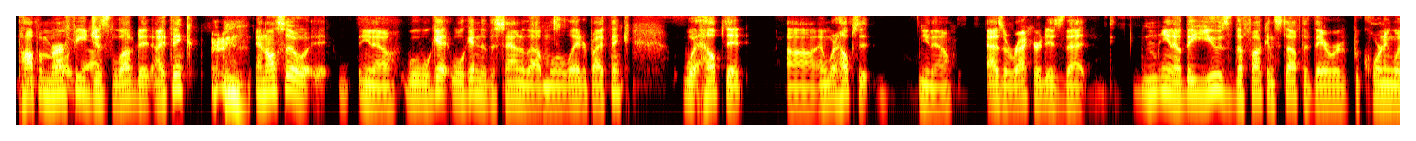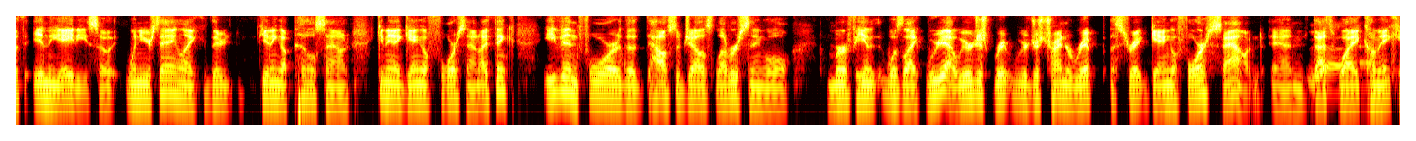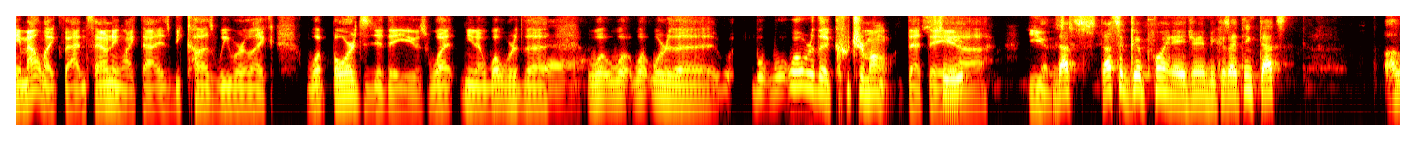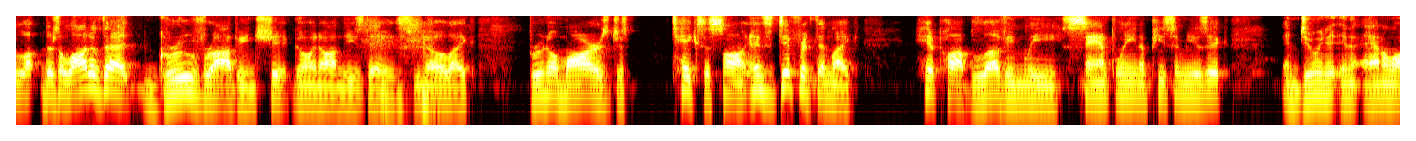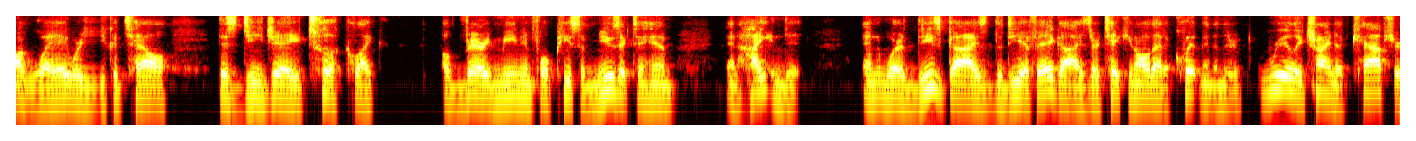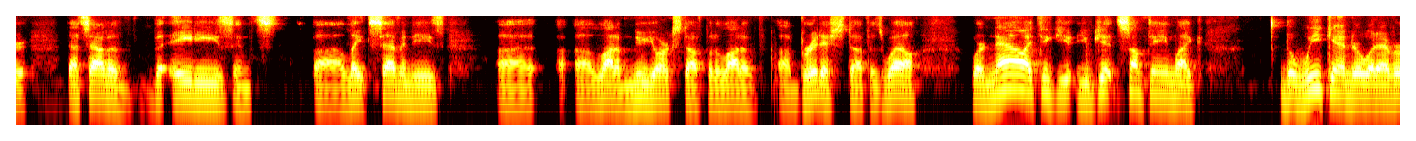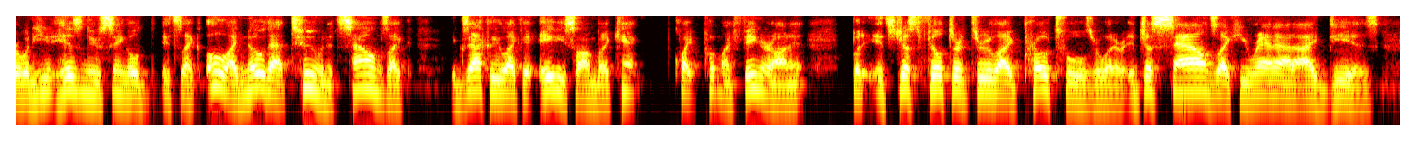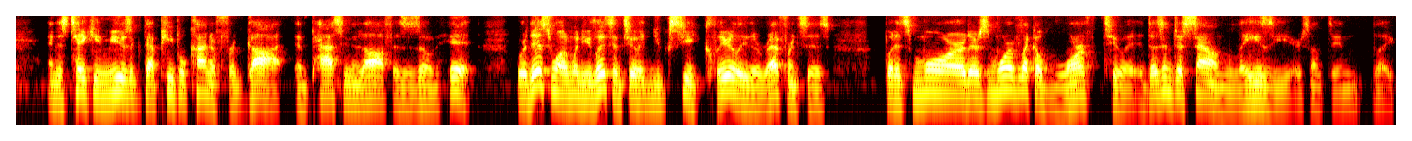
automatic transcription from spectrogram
Papa He's a Murphy polygon. just loved it. I think, and also, you know, we'll, we'll get we'll get into the sound of the album a little later. But I think what helped it, uh, and what helps it, you know, as a record is that, you know, they use the fucking stuff that they were recording with in the '80s. So when you're saying like they're getting a PiL sound, getting a Gang of Four sound, I think even for the House of Jealous lover single. Murphy was like, "We yeah, we were just we were just trying to rip a straight Gang of Four sound, and that's Yeah. why it come it came out like that and sounding like that is because we were like, what boards did they use? What you know, what were the Yeah. what what what were the what, what were the accoutrements that they See, uh used? That's that's a good point, Adrian, because I think that's a lot. There's a lot of that groove robbing shit going on these days. you know, like Bruno Mars just takes a song, and it's different than like hip hop lovingly sampling a piece of music and doing it in an analog way where you could tell this DJ took like a very meaningful piece of music to him and heightened it. And where these guys, the DFA guys, they're taking all that equipment and they're really trying to capture that sound of the 80s and uh, late 70s, uh, a, lot of New York stuff, but a lot of uh, British stuff as well. Where now I think you, you get something like the Weeknd or whatever when he his new single it's like oh i know that tune it sounds like exactly like the 80s song but i can't quite put my finger on it but it's just filtered through like pro tools or whatever it just sounds like he ran out of ideas and is taking music that people kind of forgot and passing it off as his own hit where this one when you listen to it you see clearly the references but it's more there's more of like a warmth to it it doesn't just sound lazy or something like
